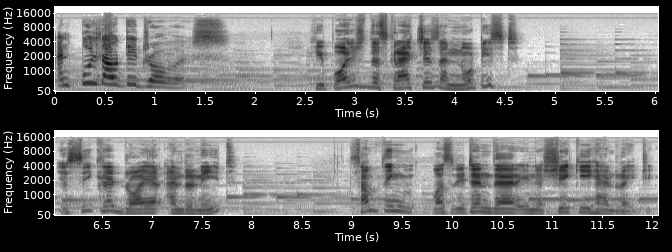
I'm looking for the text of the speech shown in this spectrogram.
and pulled out the drawers. He polished the scratches and noticed a secret drawer underneath. something was written there in a shaky handwriting.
